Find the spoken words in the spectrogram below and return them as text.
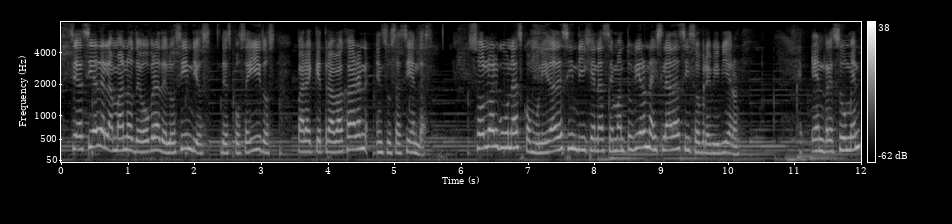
se hacía de la mano de obra de los indios, desposeídos, para que trabajaran en sus haciendas. Solo algunas comunidades indígenas se mantuvieron aisladas y sobrevivieron. En resumen,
